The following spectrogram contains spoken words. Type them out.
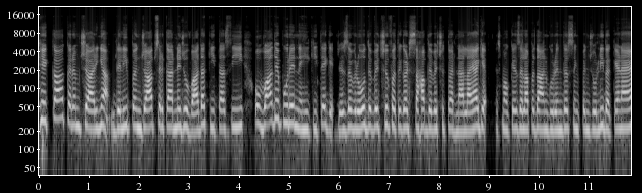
ਠੇਕਾ, ਕਰਮਚਾਰੀਆਂ ਦੇ ਲਈ ਪੰਜਾਬ ਸਰਕਾਰ ਨੇ ਜੋ ਵਾਅਦਾ ਕੀਤਾ ਸੀ, ਉਹ ਵਾਅਦੇ ਪੂਰੇ ਨਹੀਂ ਕੀਤੇ ਗਏ, ਜਿਸ ਦੇ ਵਿਰੋਧ ਦੇ ਵਿੱਚ ਫਤਿਹਗੜ੍ਹ ਸਾਹਿਬ ਦੇ ਵਿੱਚ ਧਰਨਾ ਲਾਇਆ ਗਿਆ। ਇਸ ਮੌਕੇ ਜ਼ਿਲ੍ਹਾ ਪ੍ਰਧਾਨ ਗੁਰਿੰਦਰ ਸਿੰਘ ਪੰਜੋਲੀ ਦਾ ਕਹਿਣਾ ਹੈ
